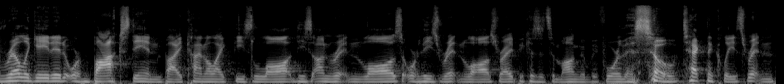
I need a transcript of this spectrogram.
relegated or boxed in by kind of like these law, these unwritten laws or these written laws, right? Because it's a manga before this, so technically it's written,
